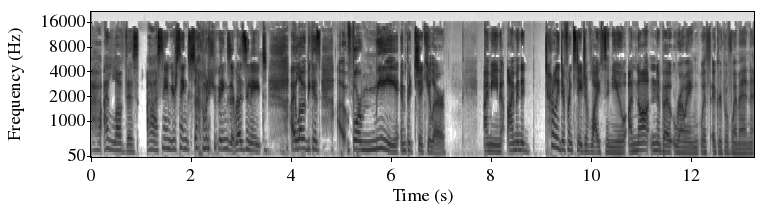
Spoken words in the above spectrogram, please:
Oh, I love this. Ah, Sam, you're saying so many things that resonate. I love it because uh, for me in particular, I mean, I'm in a totally different stage of life than you. I'm not in a boat rowing with a group of women.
